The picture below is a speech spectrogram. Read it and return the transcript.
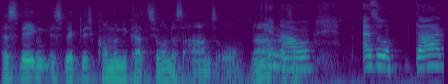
Deswegen ist wirklich Kommunikation das A und O. Ne? Genau. Also, also da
